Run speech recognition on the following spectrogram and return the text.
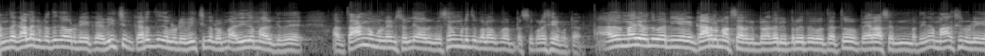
அந்த காலகட்டத்துக்கு அவருடைய க வீச்சு கருத்துக்களுடைய வீச்சுகள் ரொம்ப அதீதமாக இருக்குது. அதை தாங்க முடியலன்னு சொல்லி அவருக்கு விஷம் கொடுத்து கொலை கொலை செய்யப்பட்டார். அது மாதிரி வந்து நீங்கள் காரல் மார்க்ஸாக இருக்கட்டும் அதற்கு பிறகு ஒரு தத்துவ பேராசன் பார்த்தீங்கன்னா மார்க்சினுடைய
